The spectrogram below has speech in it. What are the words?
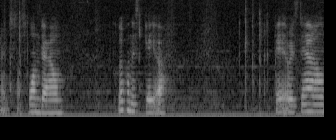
Right, so that's one down. Work on this gator. Gator is down.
